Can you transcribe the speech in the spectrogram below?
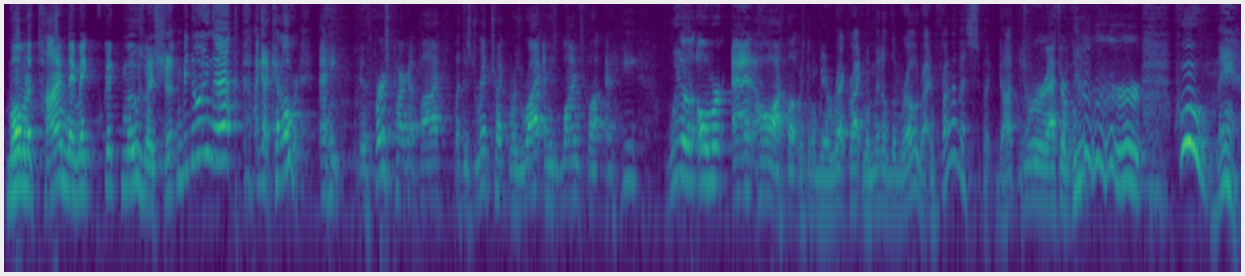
moment of time they make quick moves when they shouldn't be doing that. I got to cut over, and he the first car got by, but this red truck was right in his blind spot, and he wheeled over, and oh, I thought it was going to be a wreck right in the middle of the road, right in front of us. But God, after, whew, man,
